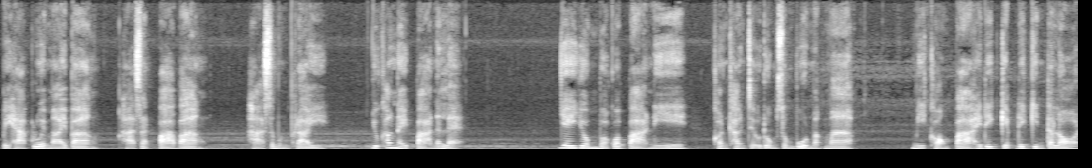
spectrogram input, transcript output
ไปหากล้วยไม้บ้าง หาสัตว์ป่าบ้าง หาสมุนไพร อยู่ข้างในป่านั่นแหละยายยมบอกว่าป่านี้ค่อนข้างจะอุดมสมบูรณ์มากๆ มีของป่าให้ได้เก็บได้กินตลอด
